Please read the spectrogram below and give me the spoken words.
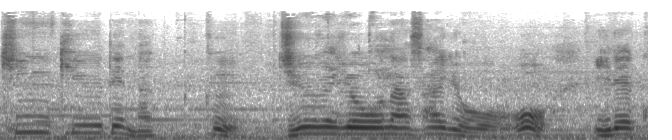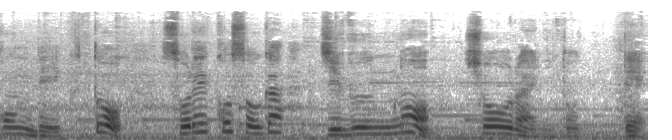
緊急でなく重要な作業を入れ込んでいくとそれこそが自分の将来にとって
